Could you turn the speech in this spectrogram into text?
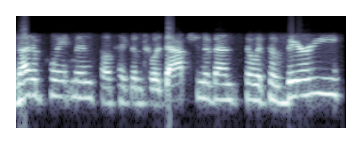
vet appointments. I'll take them to adoption events. So it's a very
